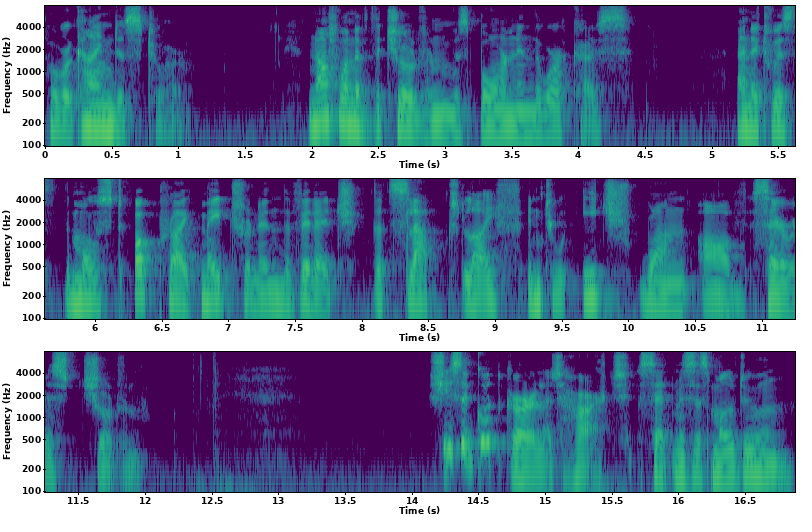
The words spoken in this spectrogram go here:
who were kindest to her. Not one of the children was born in the workhouse, and it was the most upright matron in the village that slapped life into each one of Sarah's children. She's a good girl at heart, said Mrs. Muldoon.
